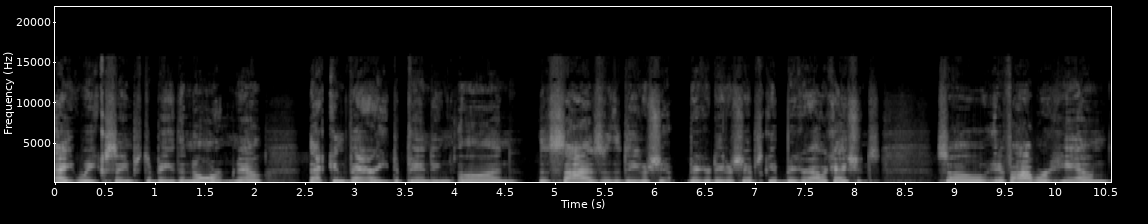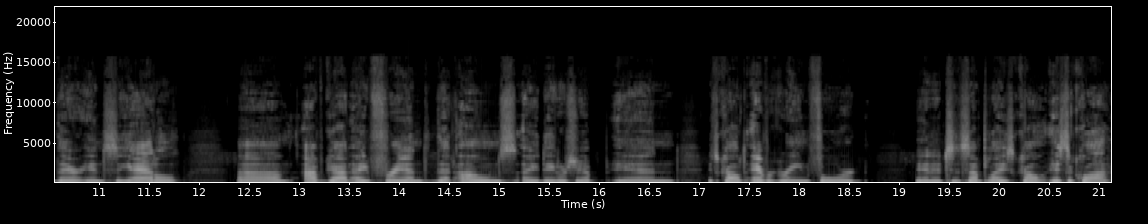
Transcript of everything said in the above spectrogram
eight weeks seems to be the norm. Now, that can vary depending on the size of the dealership. Bigger dealerships get bigger allocations. So if I were him there in Seattle, um, I've got a friend that owns a dealership in it's called Evergreen Ford, and it's in some place called Issaquah.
